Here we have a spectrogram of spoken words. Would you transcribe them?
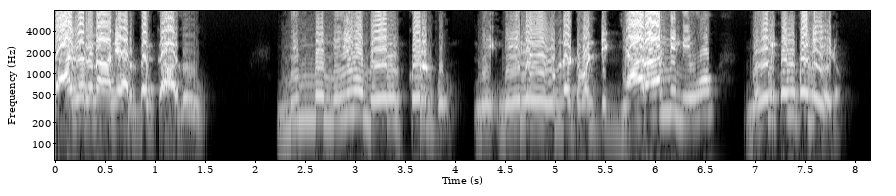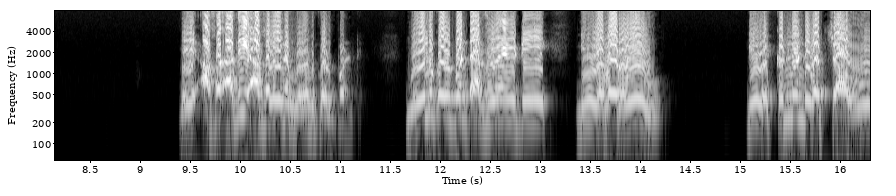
జాగరణ అనే అర్థం కాదు. నిన్ను నీవు మేల్కొల్పు నీలో ఉన్నటువంటి జ్ఞానాన్ని నీవు మేల్కొల్పజేయడం. అసలు అస అది అసలైన మేలుకొల్పు అంటే. మేలుకొల్పు అంటే అర్థం ఏమిటి? నీవెవరు? నువ్వు ఎక్కడి నుండి వచ్చావు?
